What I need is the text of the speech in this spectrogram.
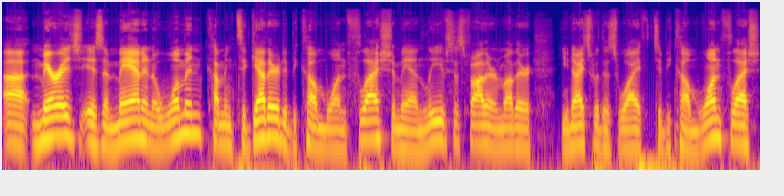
uh, marriage is a man and a woman coming together to become one flesh. A man leaves his father and mother, unites with his wife to become one flesh.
